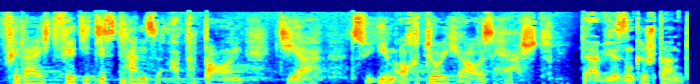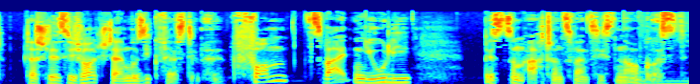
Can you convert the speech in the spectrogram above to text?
vielleicht wird die Distanz abbauen, die ja zu ihm auch durchaus herrscht. Ja, wir sind gespannt. Das Schleswig-Holstein Musikfestival vom 2. Juli bis zum 28. August.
